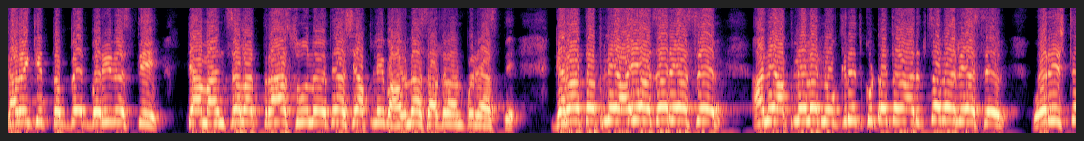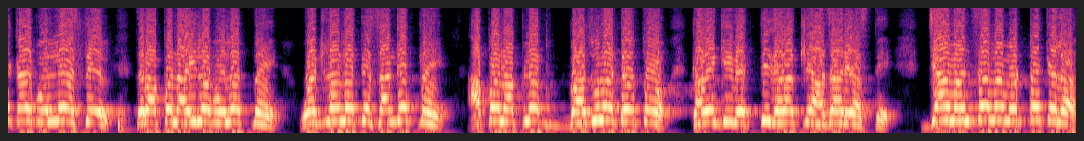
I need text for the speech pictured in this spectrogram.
कारण की तब्येत बरी नसती त्या माणसाला त्रास होऊ नव्हते अशी आपली भावना साधारणपणे असते. घरात आपली आई आजारी असेल आणि आपल्याला नोकरीत कुठं तर अडचण आली असेल वरिष्ठ काय बोलले असतील तर आपण आईला बोलत नाही वडिलांना ते सांगत नाही. आपण आपल्या बाजूला ठेवतो कारण की व्यक्ती घरातली आजारी असते. ज्या माणसांना मोठं केलं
